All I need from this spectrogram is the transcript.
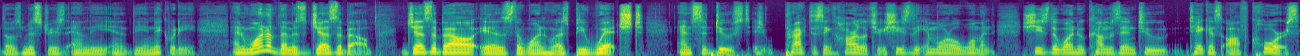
those mysteries and the the iniquity. And one of them is Jezebel. Jezebel is the one who has bewitched and seduced, practicing harlotry. She's the immoral woman. She's the one who comes in to take us off course,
